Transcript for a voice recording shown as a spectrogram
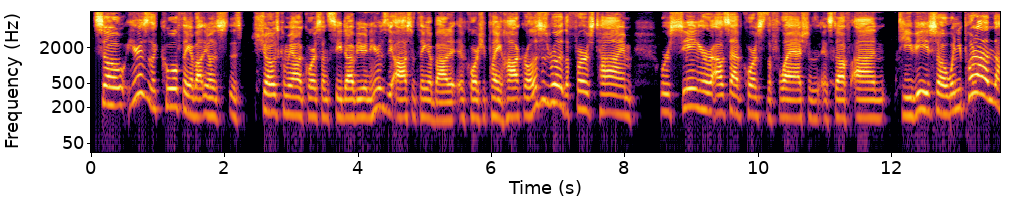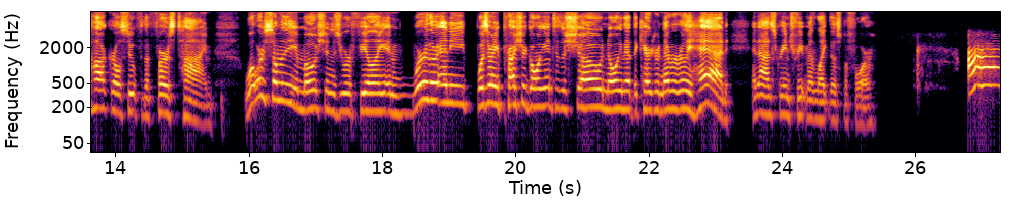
So here's the cool thing about you know this, this is coming out, of course, on CW, and here's the awesome thing about it. Of course, you're playing Hawk Girl. This is really the first time we're seeing her outside, of course, the Flash and, and stuff on TV. So when you put on the Hawkgirl suit for the first time, what were some of the emotions you were feeling, and were there any was there any pressure going into the show, knowing that the character never really had an on-screen treatment like this before? Uh,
